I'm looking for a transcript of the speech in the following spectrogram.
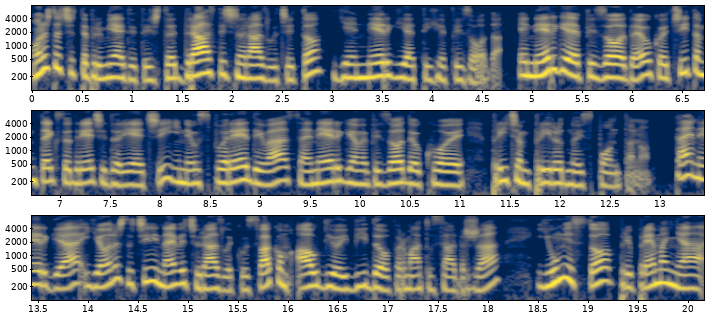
Ono što ćete primijetiti što je drastično različito je energija tih epizoda. Energija epizode u kojoj čitam tekst od riječi do riječi i neusporediva sa energijom epizode u kojoj pričam prirodno i spontano. Ta energija je ono što čini najveću razliku u svakom audio i video formatu sadržaja i umjesto pripremanja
